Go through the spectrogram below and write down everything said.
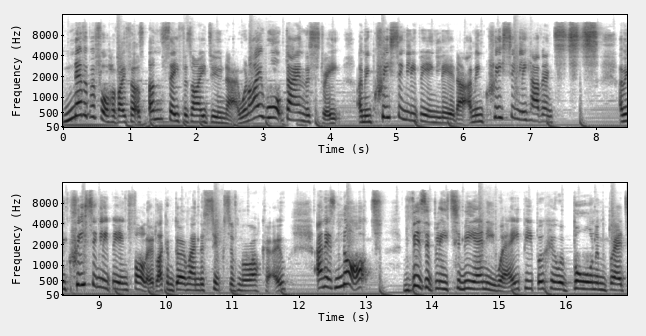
Never before have I felt as unsafe as I do now. When I walk down the street, I'm increasingly being leered at. I'm increasingly having, I'm increasingly being followed like I'm going around the souks of Morocco. And it's not visibly to me anyway, people who were born and bred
